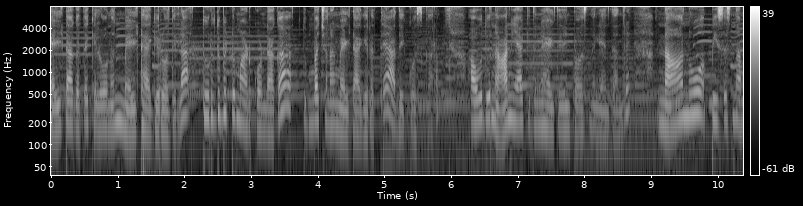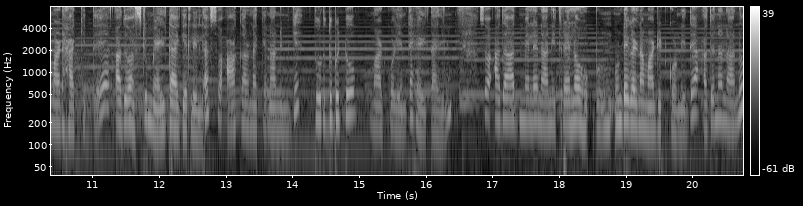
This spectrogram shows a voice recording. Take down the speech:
ಮೆಲ್ಟ್ ಆಗುತ್ತೆ, ಕೆಲವೊಂದೊಂದು ಮೆಲ್ಟ್ ಆಗಿರೋದಿಲ್ಲ. ತುರಿದುಬಿಟ್ಟು ಮಾಡಿಕೊಂಡಾಗ ತುಂಬ ಚೆನ್ನಾಗಿ ಮೆಲ್ಟ್ ಆಗಿರುತ್ತೆ, ಅದಕ್ಕೋಸ್ಕರ. ಹೌದು, ನಾನು ಯಾಕೆ ಇದನ್ನು ಹೇಳ್ತಿದ್ದೀನಿ ಪರ್ಸ್ನಲಿ ಅಂತಂದರೆ, ನಾನು ಪೀಸಸ್ನ ಮಾಡಿ ಹಾಕಿದ್ದೆ. ಅದು ಅಷ್ಟು ಮೆಲ್ಟ್ ಆಗಿರಲಿಲ್ಲ. ಸೊ ಆ ಕಾರಣಕ್ಕೆ ನಾನು ನಿಮಗೆ ತುರಿದುಬಿಟ್ಟು ಮಾಡ್ಕೊಳ್ಳಿ ಅಂತ ಹೇಳ್ತಾ ಇದ್ದೀನಿ. ಸೊ ಅದಾದಮೇಲೆ ನಾನು ಈ ಥರ ಎಲ್ಲ ಉಂಡೆಗಳನ್ನ ಮಾಡಿಟ್ಕೊಂಡಿದ್ದೆ. ಅದನ್ನು ನಾನು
